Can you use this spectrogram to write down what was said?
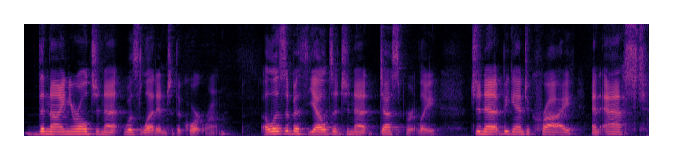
the nine year old Jeanette was led into the courtroom. Elizabeth yelled at Jeanette desperately. Jeanette began to cry and asked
